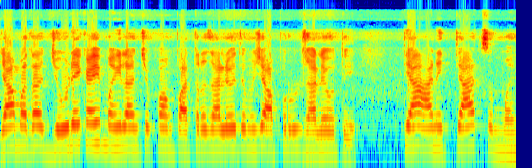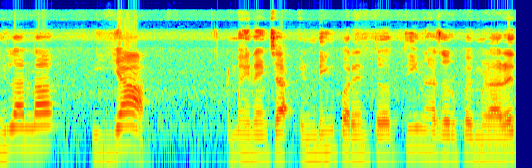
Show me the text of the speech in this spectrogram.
यामध्ये जेवढे काही महिलांचे फॉर्म पात्र झाले होते म्हणजे अप्रूव्ह झाले होते त्या आणि त्याच महिलांना या महिन्यांच्या एंडिंगपर्यंत तीन हजार रुपये मिळणार आहेत.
